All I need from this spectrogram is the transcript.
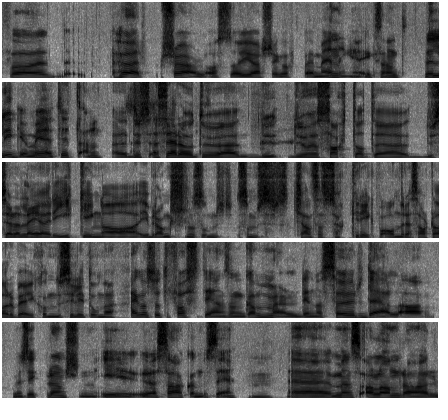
få høre sjøl og gjøre seg opp meninger. ikke sant? Det ligger jo mye i tittelen. Eh, jeg ser at du, eh, du, du, har sagt at eh, du ser deg lei av rikinger i bransjen som, som kjenner seg søkkrik på andres harde arbeid. Kan du si litt om det? Jeg har sittet fast i en sånn gammel dinosaurdel av musikkbransjen i USA, kan du si. Mm. Eh, mens alle andre har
